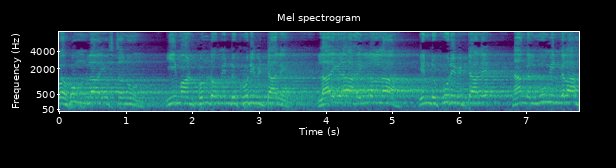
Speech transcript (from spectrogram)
வஹும் லா யுஃப்தனூன் ஈமான் கொண்டோம் என்று கூறிவிட்டாலே லா இலாஹ இல்லல்லாஹ் என்று கூறிவிட்டாலே நாங்கள் மூமின்களாக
